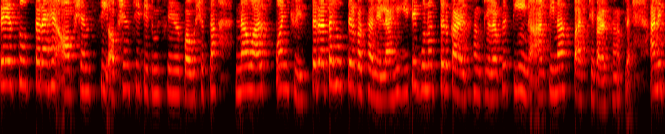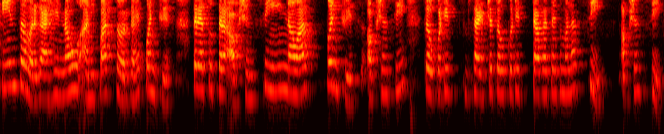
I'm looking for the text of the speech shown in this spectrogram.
तर याचं उत्तर आहे ऑप्शन सी ऑप्शन सी ते तुम्ही स्क्रीनवर पाहू शकता. नवास पंचवीस. तर आता हे उत्तर कसं आलेलं आहे? इथे गुणोत्तर काढायचं सांगितलेलं आपलं तीन आणि तीनास पाचचे काढायचं सांगितलं आहे आणि तीनचा वर्ग आहे नऊ आणि पाचचा वर्ग आहे पंचवीस. तर याचं उत्तर ऑप्शन सी नवास पंचवीस. ऑप्शन सी चौकटीत साईडच्या चौकटीत टाकायचं आहे तुम्हाला सी ऑप्शन सी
